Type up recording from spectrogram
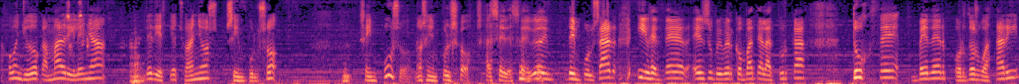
La joven judoka madrileña de 18 años se impulsó se impuso, no se impulsó, o sea, se, debió de, impulsar y vencer en su primer combate a la turca Tugce Beder por dos Wazari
